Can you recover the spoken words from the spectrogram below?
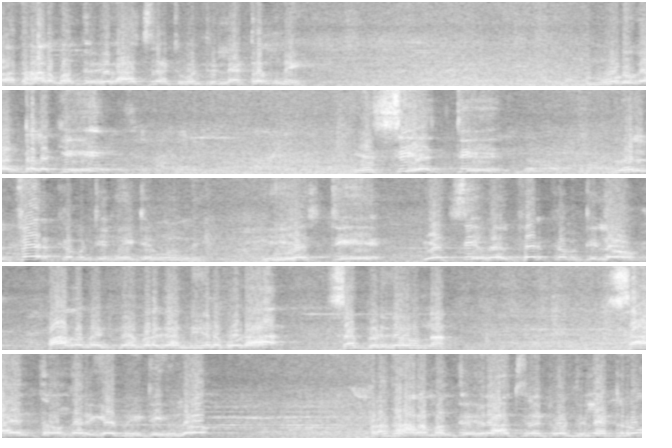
ప్రధానమంత్రికి రాసినటువంటి లెటర్ని మూడు గంటలకి SC ST welfare committee meeting ఉంది. ఈ ఎస్టీ ఎస్సీ వెల్ఫేర్ కమిటీలో పార్లమెంట్ మెంబర్గా నేను కూడా సభ్యుడిగా ఉన్నాను సాయంత్రం జరిగే మీటింగ్లో ప్రధానమంత్రికి రాసినటువంటి లెటరు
